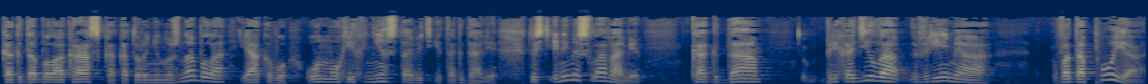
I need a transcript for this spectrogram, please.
Когда была окраска, которая не нужна была Иакову, он мог их не ставить и так далее. То есть, иными словами, когда приходило время водопоя,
